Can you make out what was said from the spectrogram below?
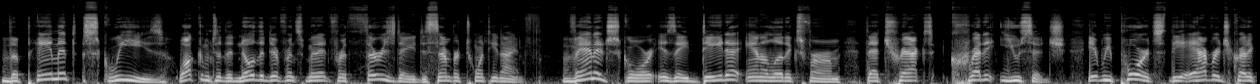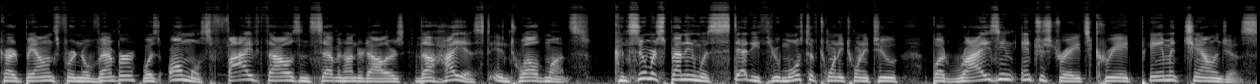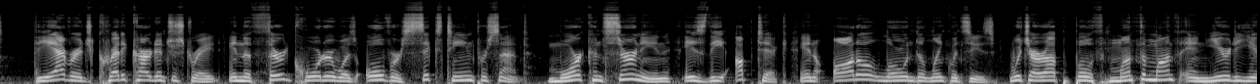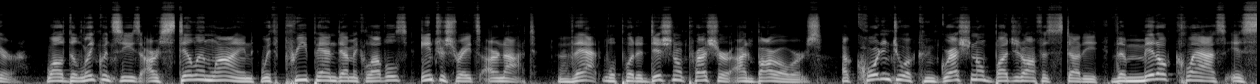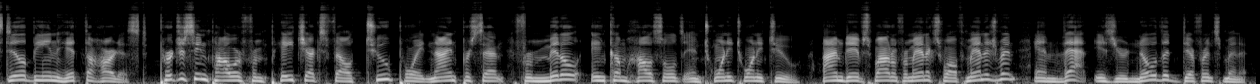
The Payment Squeeze. Welcome to the Know the Difference Minute for Thursday, December 29th. VantageScore is a data analytics firm that tracks credit usage. It reports the average credit card balance for November was almost $5,700, the highest in 12 months. Consumer spending was steady through most of 2022, but rising interest rates create payment challenges. The average credit card interest rate in the third quarter was over 16%. More concerning is the uptick in auto loan delinquencies, which are up both month to month and year to year. While delinquencies are still in line with pre pandemic levels, interest rates are not. That will put additional pressure on borrowers. According to a Congressional Budget Office study, the middle class is still being hit the hardest. Purchasing power from paychecks fell 2.9% for middle income households in 2022. I'm Dave Spano from Annex Wealth Management, and that is your Know the Difference Minute.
